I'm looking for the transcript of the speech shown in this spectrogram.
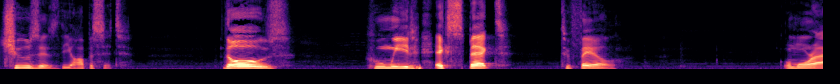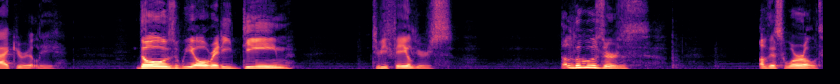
chooses the opposite those whom we'd expect to fail, or more accurately, those we already deem to be failures, the losers of this world.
